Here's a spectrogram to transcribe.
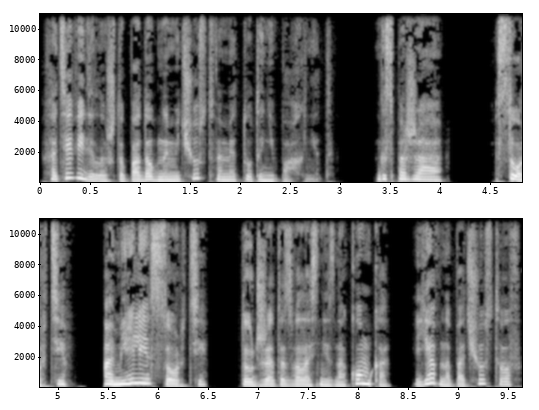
хотя видела, что подобными чувствами тут и не пахнет. Госпожа Сорти, Амелия Сорти, тут же отозвалась незнакомка, явно почувствовав,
